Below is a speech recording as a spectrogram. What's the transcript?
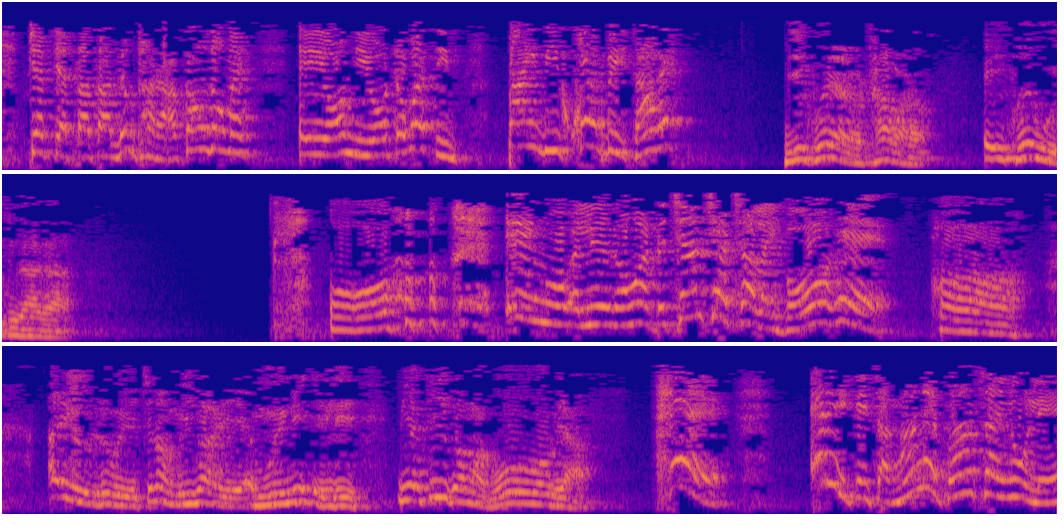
။ပြက်ပြက်သားသားလှုပ်ထားတာအကောင်းဆုံးပဲ။အိမ်ရောမြေရောတဝက်စီပိုင်းပြီးခွဲပေးဒါပဲမြေခွဲတာတော့ထားပါတော့အိမ်ခွဲဖို့ဆိုတာက။အိုးအိမ်ကိုအလေကောင်ကတချမ်းချချလိုက်ပေါ့ဟဲ့။ဟာ အဲ့ဒီလိုလို့ရင် ကျွန်တော်မိဘတွေရဲ့ အမွေနဲ့အိမ်လေးပြည့်ကြည့်သွားမှာဗောဗျာဟဲ့ အဲ့ဒီကိစ္စ ငါနဲ့ ဘာဆိုင်လို့လဲ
